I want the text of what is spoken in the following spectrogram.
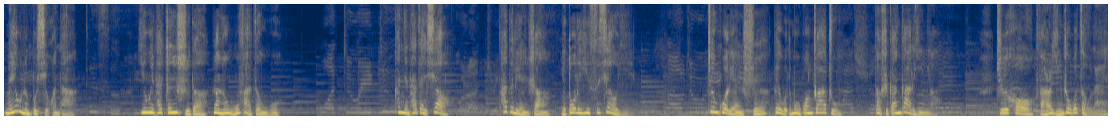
没有人不喜欢她，因为她真实的让人无法憎恶。看见她在笑，她的脸上也多了一丝笑意。正过脸时被我的目光抓住，倒是尴尬了一秒，之后反而迎着我走来。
